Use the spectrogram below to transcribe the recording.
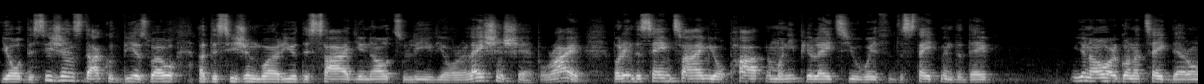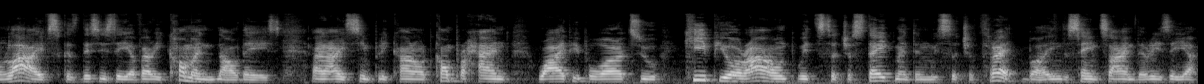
your decisions. That could be as well a decision where you decide you know to leave your relationship all right? But in the same time your partner manipulates you with the statement that they you know are going to take their own lives because this is a, a, very common nowadays and i simply cannot comprehend why people are to keep you around with such a statement and with such a threat but in the same time there is a, a,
